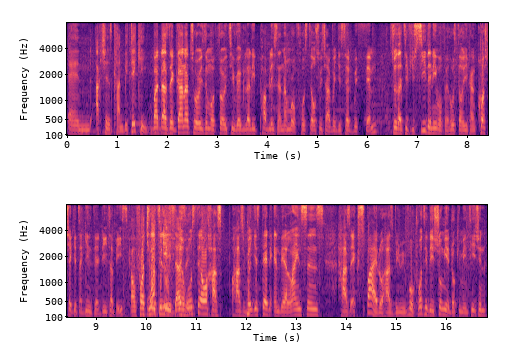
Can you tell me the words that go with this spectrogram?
and actions can be taken. But does the Ghana Tourism Authority regularly publish the number of hostels which are registered with them, so that if you see the name of a hostel, you can cross-check it against their database? Unfortunately, what if it doesn't. the hostel has has registered and their license has expired or has been revoked? What if they show me a documentation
